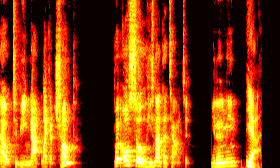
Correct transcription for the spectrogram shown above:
out to be not like a chump, but also he's not that talented. You know what I mean? Yeah.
